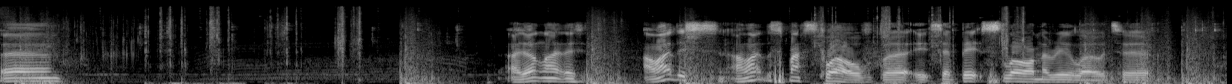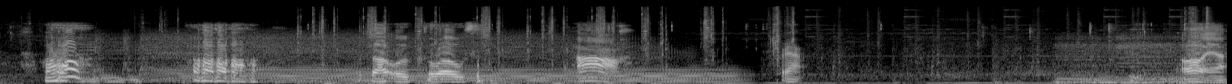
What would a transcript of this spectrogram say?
Um, I don't like this. I like this. I like the SPAS-12, but it's a bit slow on the reload. To... Oh! oh! That was close. Ah! Crap. Oh yeah.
